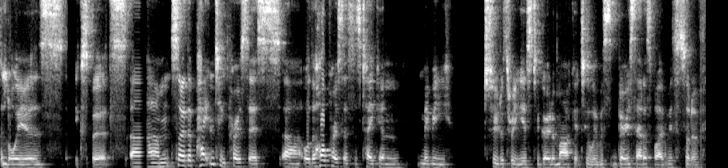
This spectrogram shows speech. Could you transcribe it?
lawyers, experts. Um, so the patenting process, uh, or the whole process, has taken maybe two to three years to go to market till we were very satisfied with sort of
